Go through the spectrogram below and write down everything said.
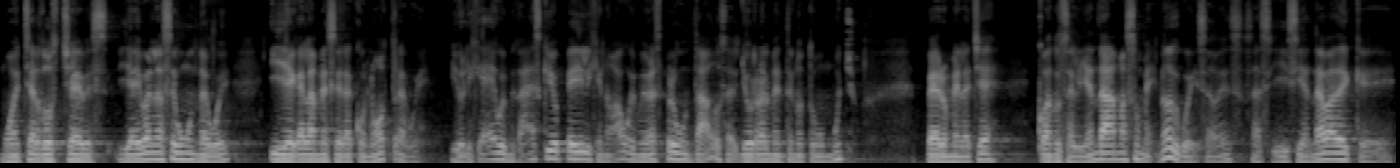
me voy a echar dos cheves. Y ahí va en la segunda, güey, y llega la mesera con otra, güey. Y yo le dije, güey, me dijo, ah, es que yo pedí. Le dije, no, güey, me hubieras preguntado. O sea, yo realmente no tomo mucho. Pero me la eché. Cuando salí andaba más o menos, güey, ¿sabes? O sea, sí, sí andaba de que...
